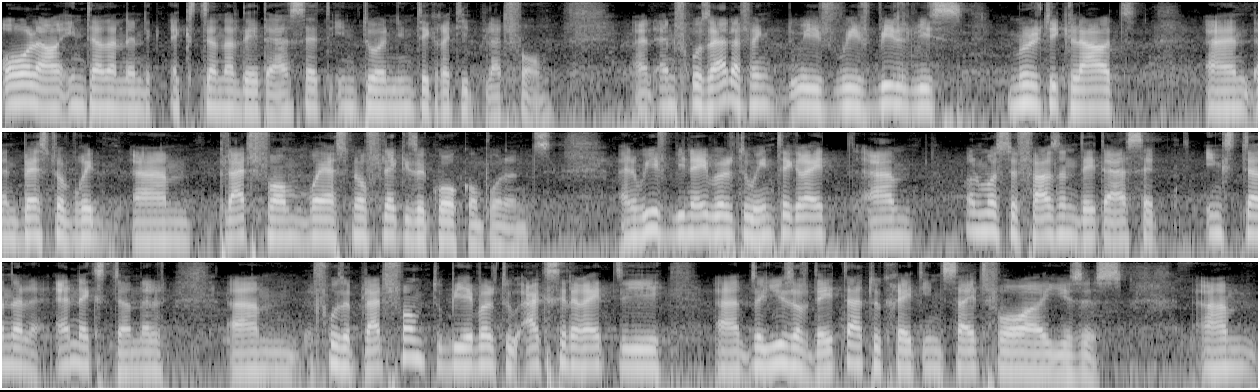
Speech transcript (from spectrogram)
all our internal and external data assets into an integrated platform. And, and through that, I think we've, we've built this multi-cloud and, and best of breed um, platform where Snowflake is a core component. And we've been able to integrate um, almost a thousand data assets, internal and external, um, through the platform to be able to accelerate the, uh, the use of data to create insight for our users. Um,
